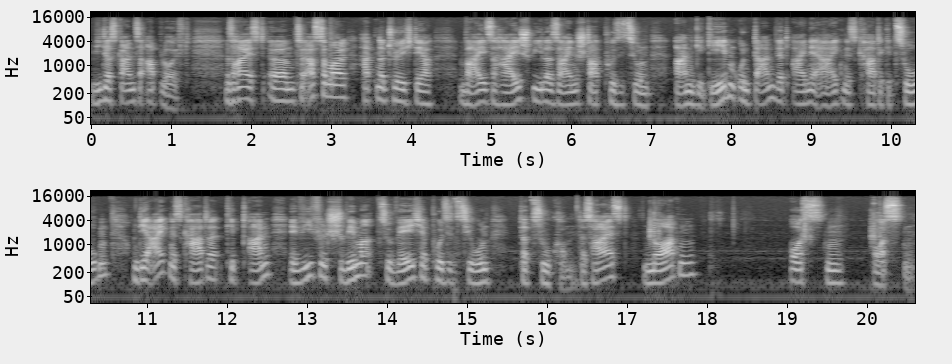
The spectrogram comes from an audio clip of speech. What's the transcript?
wie das Ganze abläuft. Das heißt, ähm, zuerst einmal hat natürlich der weiße Hai-Spieler seine Startposition angegeben und dann wird eine Ereigniskarte gezogen und die Ereigniskarte gibt an, wie viel Schwimmer zu welcher Position dazukommen. Das heißt Norden, Osten, Osten.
